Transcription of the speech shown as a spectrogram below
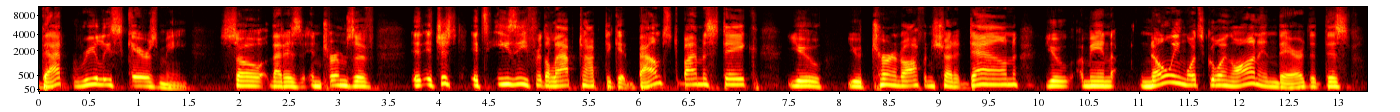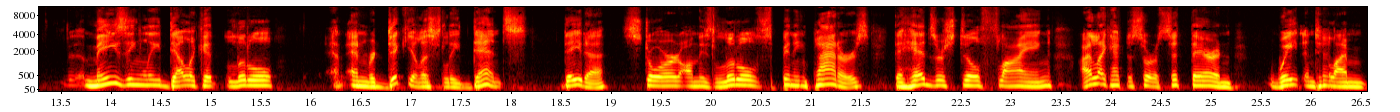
that really scares me so that is in terms of it, it just it's easy for the laptop to get bounced by mistake you you turn it off and shut it down you i mean knowing what's going on in there that this amazingly delicate little and, and ridiculously dense data stored on these little spinning platters. The heads are still flying. I like have to sort of sit there and wait until I'm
